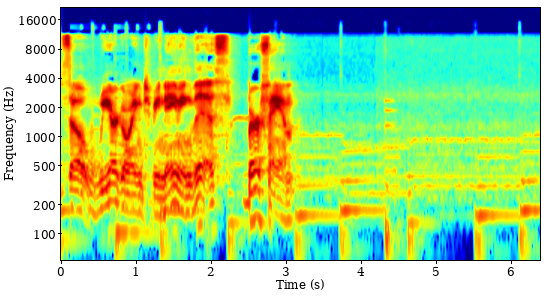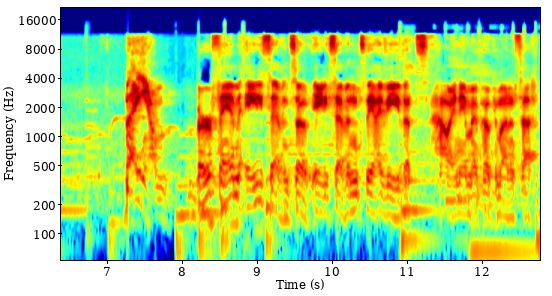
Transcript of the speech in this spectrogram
so we are going to be naming this Burfam. Bam! Burfam87. So 87's the IV. That's how I name my Pokemon and stuff.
